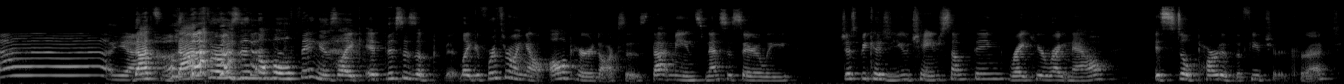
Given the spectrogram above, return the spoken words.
Ah, yeah. That's that throws in the whole thing is like if this is a like if we're throwing out all paradoxes, that means necessarily just because you change something right here right now is still part of the future, correct?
